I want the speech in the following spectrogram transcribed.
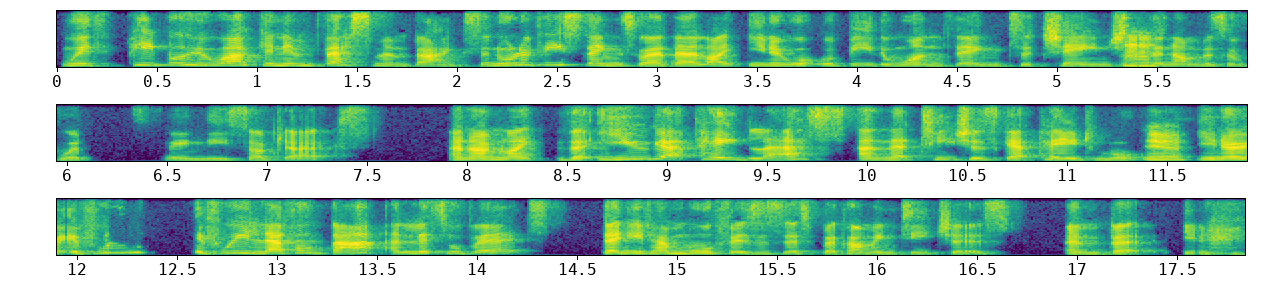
with people who work in investment banks and all of these things where they're like you know what would be the one thing to change mm. the numbers of women studying these subjects and i'm like that you get paid less and that teachers get paid more yeah. you know if we if we leveled that a little bit then you'd have more physicists becoming teachers. Um, but you know,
